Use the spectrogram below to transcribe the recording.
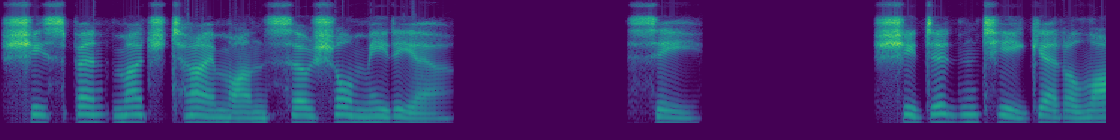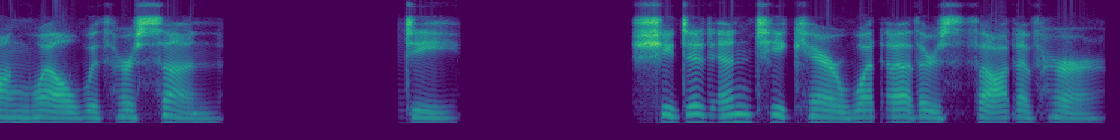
She spent much time on social media. C. She didn't get along well with her son. D. She didn't care what others thought of her.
